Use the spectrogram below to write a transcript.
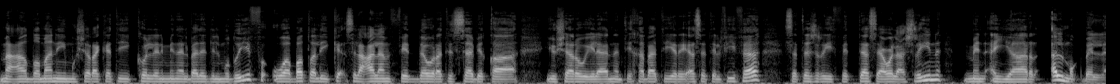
مع ضمان مشاركة كل من البلد المضيف وبطل كأس العالم في الدورة السابقة. يشار إلى أن انتخابات رئاسة الفيفا ستجري في التاسع والعشرين من أيار المقبل.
